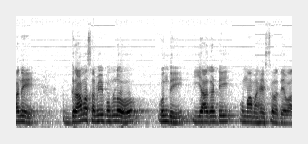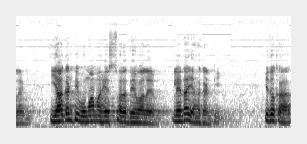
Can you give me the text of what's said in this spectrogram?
అనే గ్రామ సమీపంలో ఉంది యాగంటి ఉమామహేశ్వర దేవాలయం. యాగంటి ఉమామహేశ్వర దేవాలయం లేదా యాగంటి. ఇదొక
